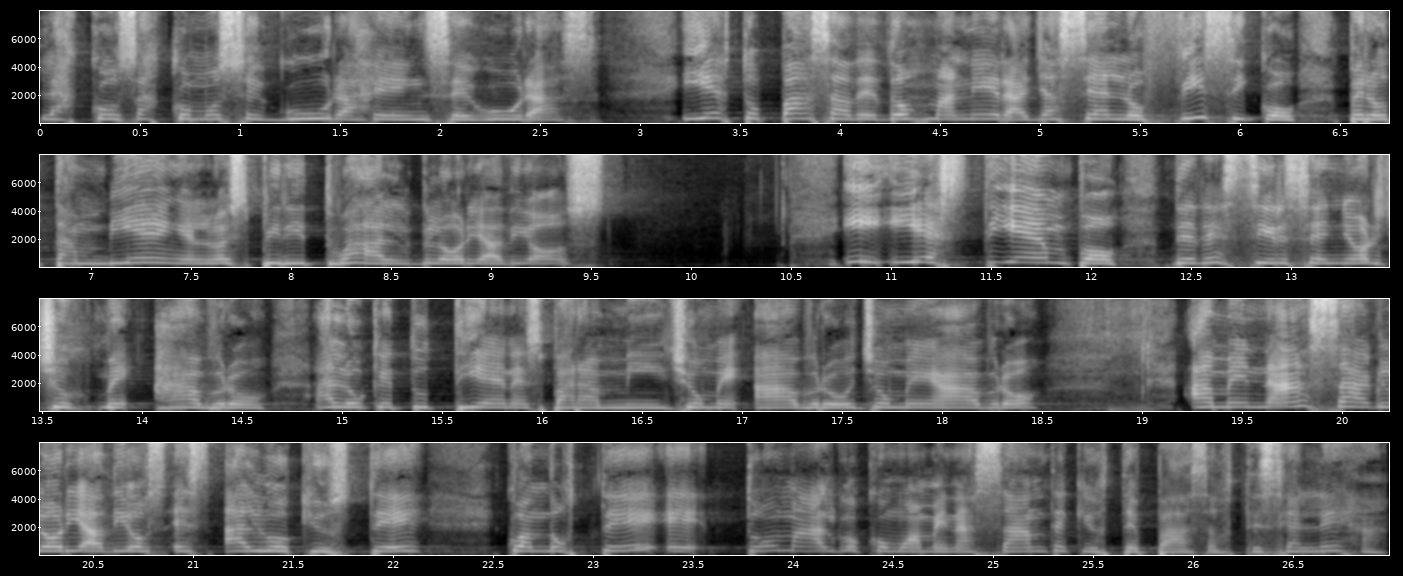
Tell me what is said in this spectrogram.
las cosas como seguras e inseguras. Y esto pasa de dos maneras, ya sea en lo físico, pero también en lo espiritual. Gloria a Dios. Y, es tiempo de decir, Señor, yo me abro a lo que tú tienes para mí. Yo me abro, yo me abro. Amenaza, gloria a Dios, es algo que usted, cuando usted eh, toma algo como amenazante que usted pasa, usted se aleja,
